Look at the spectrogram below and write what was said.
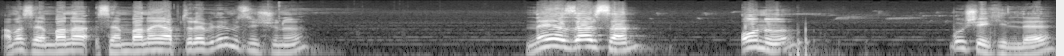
ama sen bana sen bana yaptırabilir misin şunu? Ne yazarsan onu bu şekilde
